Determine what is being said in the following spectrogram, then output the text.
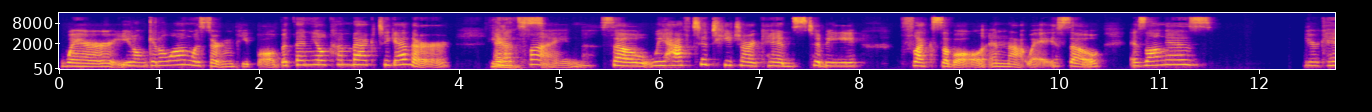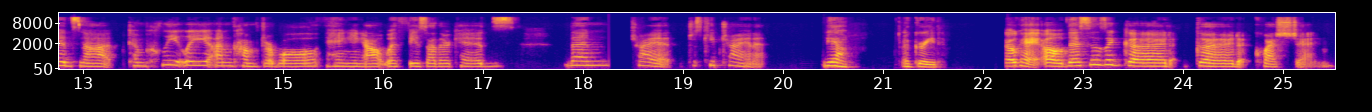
where you don't get along with certain people but then you'll come back together yes. and it's fine so we have to teach our kids to be flexible in that way so as long as your kid's not completely uncomfortable hanging out with these other kids, then try it. Just keep trying it. Yeah. Agreed. Okay. Oh, this is a good, good question.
